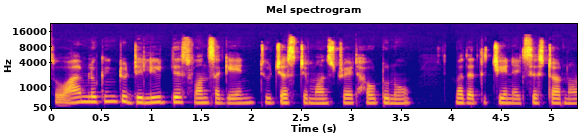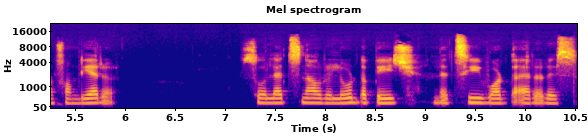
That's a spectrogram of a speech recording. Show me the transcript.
so i'm looking to delete this once again to just demonstrate how to know whether the chain exists or not from the error. So let's now reload the page. Let's see what the error is.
